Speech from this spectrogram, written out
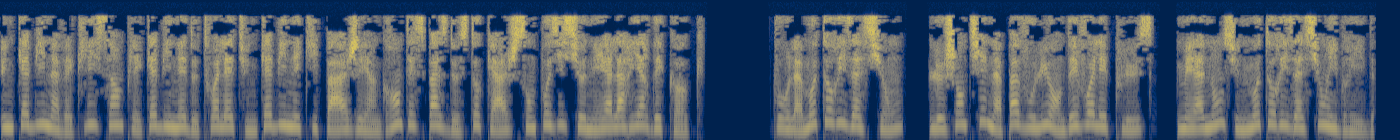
une cabine avec lit simple et cabinet de toilette, une cabine équipage et un grand espace de stockage sont positionnés à l'arrière des coques. Pour la motorisation, le chantier n'a pas voulu en dévoiler plus, mais annonce une motorisation hybride.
